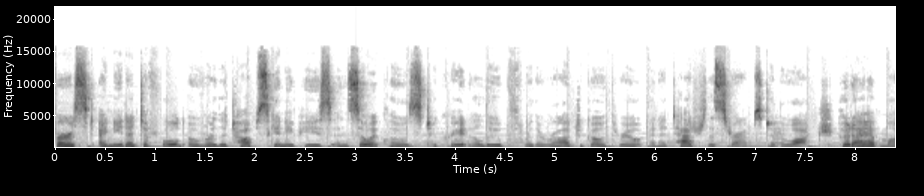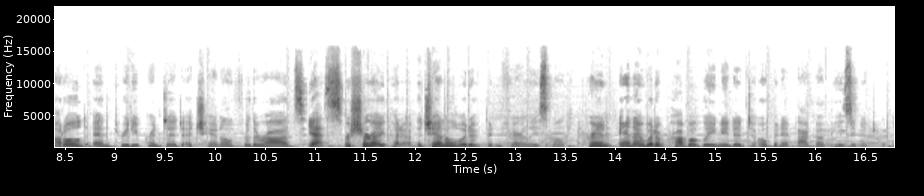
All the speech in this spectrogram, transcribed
First, I needed to fold over the top skinny piece and sew it closed to create a loop for the rod to go through and attach the straps to the watch. Could I have modeled and 3D printed a channel for the rods? Yes, for sure I could have. The channel would have been fairly small to print, and I would have probably needed to open it back up using a tool.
